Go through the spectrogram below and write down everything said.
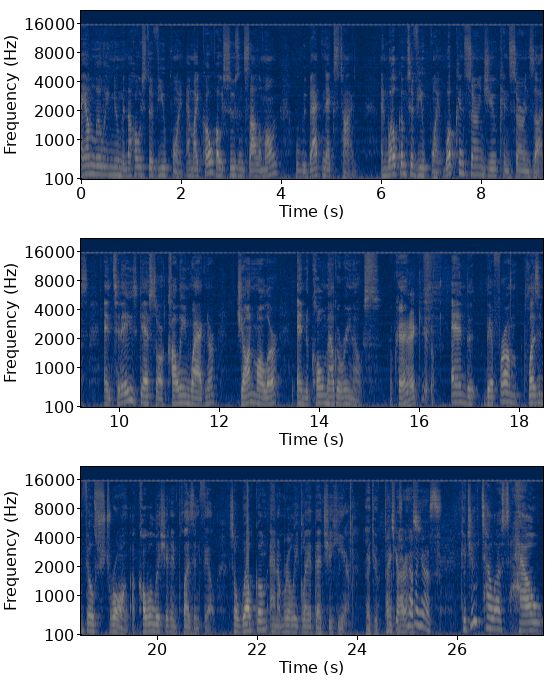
Hi, I'm Lilly Neuman, the host of Viewpoint, and my co host Susan Salomone will be back next time. And welcome to Viewpoint. What concerns you concerns us. And today's guests are Colleen Wagner, John Mueller, and Nicole Malgarinos. Okay? Thank you. And they're from Pleasantville Strong, a coalition in Pleasantville. So welcome, and I'm really glad that you're here. Thank you. Thank Thanks you for for having having us. Could you tell us how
